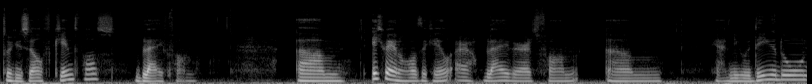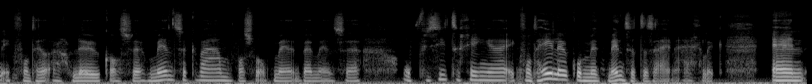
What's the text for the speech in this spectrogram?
toen je zelf kind was, blij van? Um, ik weet nog dat ik heel erg blij werd van um, nieuwe dingen doen. Ik vond het heel erg leuk als er mensen kwamen. Of als we op bij mensen op visite gingen. Ik vond het heel leuk om met mensen te zijn eigenlijk. En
